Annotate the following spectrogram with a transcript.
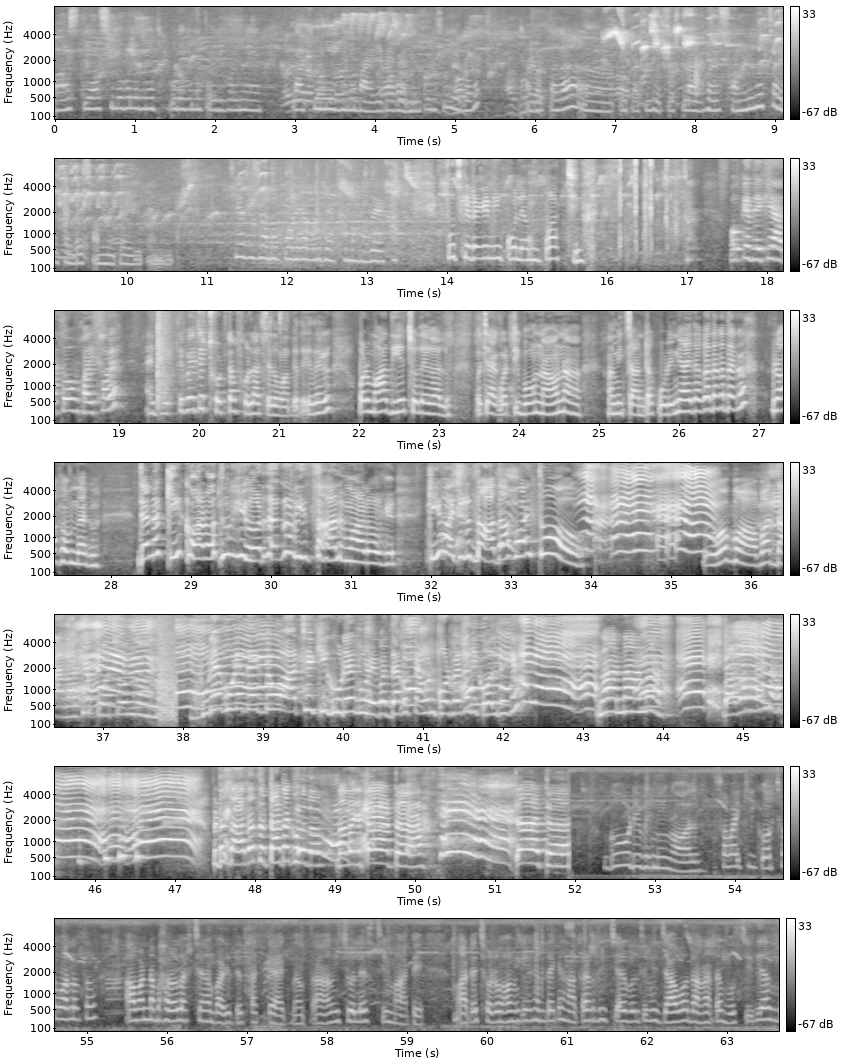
বাঁশ দেওয়া ছিল বলে এখানে ঠাকুর এখানে তৈরি করে নিয়ে রাখিনি এখানে বাইরেটা প্যান্ডেল করেছিল এবারে ঠাকুরতলা এটা কি হচ্ছে ক্লাব ঘরের সামনে হচ্ছে আর এখানটায় সামনেটা এই প্যান্ডেল ঠিক আছে চলো পরে আবার দেখানো হবে এখন। পুচকেটাকে নিয়ে কোলে আমি পাচ্ছি না। ওকে দেখে এত ভয় খাবে? আমি দেখতে পেয়েছে, ঠোঁটটা ফোলাচ্ছে তোমাকে দেখে। দেখো, ওর মা দিয়ে চলে গেল। বলছে একবারটি বউ নাও না, আমি চানটা করে নি আয় দেখো দেখো দেখো, রকম দেখো। যেন কি করো তুমি, ওর দেখো বিশাল মারো ওকে কি হয়েছে? ওটা দাদা হয় তো। ও বাবা, দাদাকে পছন্দ না। ঘুরে ঘুরে দেখবে, ও আছে কি ঘুরে ঘুরে। এবার দেখো কেমন করবে খালি কোল থেকে। না না না। দাদা হয় না ওটা দাদা তো টাটা করে দাও। দাদাকে টাটা। টাটা। গুড ইভিনিং অল সবাই কি করছ বলো তো? আমার না ভালো লাগছে না বাড়িতে থাকতে একদম। তা আমি চলে এসেছি মাঠে। মাঠে ছোটো মামিকে এখান থেকে হাঁকার দিচ্ছি আর বলছি আমি যাব দানাটা বসিয়ে দিয়ে আসব।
